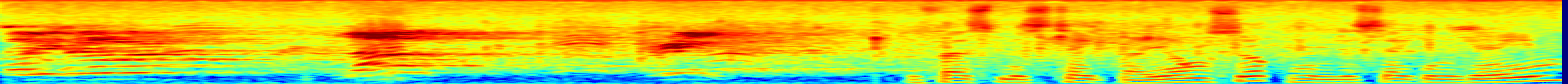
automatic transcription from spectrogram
Service over. Love. Three. The first mistake by Young Suk in the second game.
